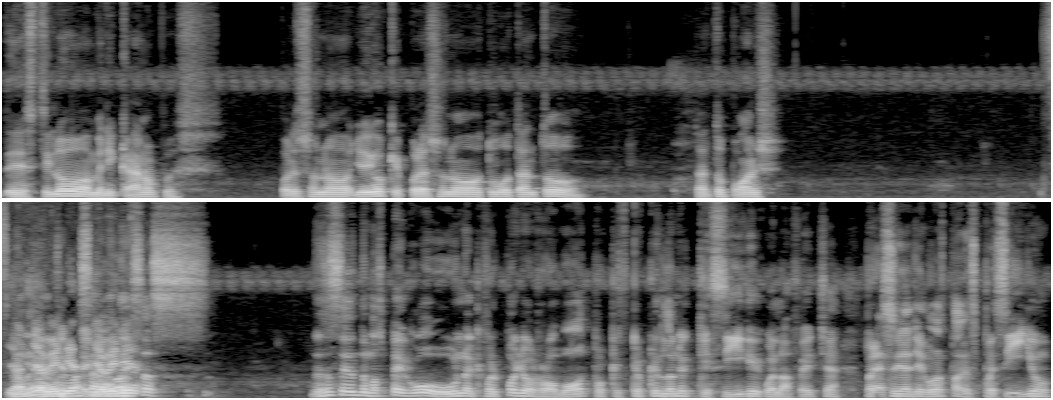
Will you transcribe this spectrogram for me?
de estilo americano, pues. Por eso no, yo digo que por eso no tuvo tanto, tanto punch. Ya, ya venía, ya de venía. esas, de esas series nomás pegó una, que fue el pollo robot, porque creo que es la única que sigue, güey, la fecha. Pero eso ya llegó hasta despuesillo.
